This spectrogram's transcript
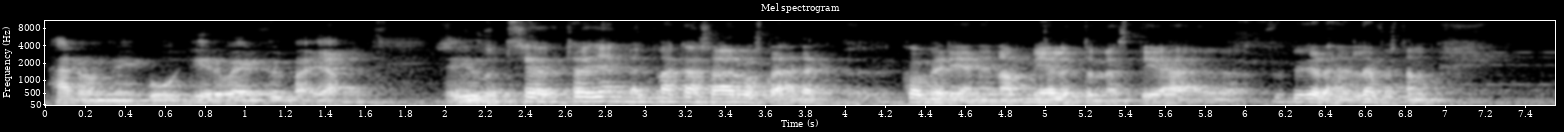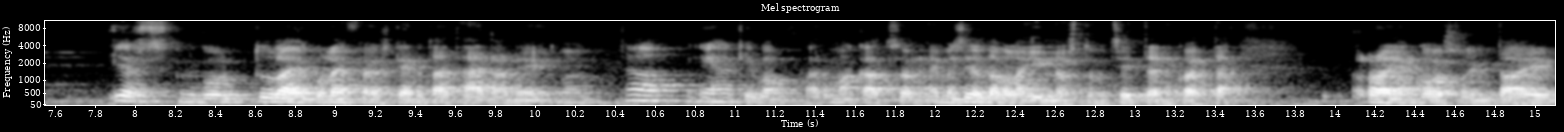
hän on niin kuin hirveän hyvä. Ja, ja Se, just, se, se on jännä, että mä kanssa arvostan häntä komedianina mielettömästi ja pyydän hänen leffasta, mutta jos niin kun tulee joku leffa, jos kertaa, että hän on, niin joo, ihan kiva, varmaan katson. En mä sillä tavalla innostu, mutta sitten, niin kun, että Ryan Gosling tai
